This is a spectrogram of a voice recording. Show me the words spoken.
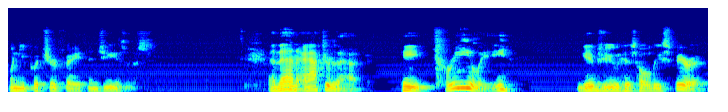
when you put your faith in Jesus. And then after that, he freely gives you his Holy Spirit,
